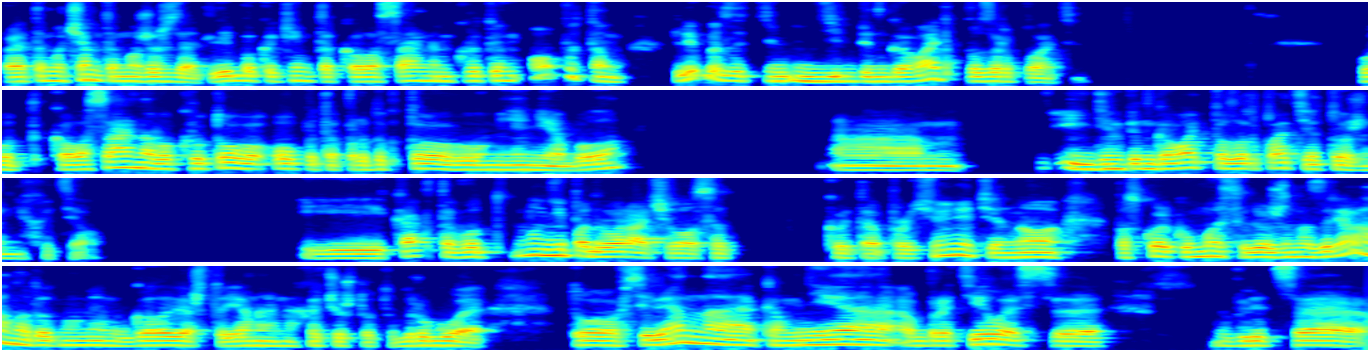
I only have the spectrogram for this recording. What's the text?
Поэтому чем ты можешь взять? Либо каким-то колоссальным крутым опытом, либо затем демпинговать по зарплате. Вот колоссального крутого опыта продуктового у меня не было. И демпинговать по зарплате я тоже не хотел. И как-то вот, ну, не подворачивался какой-то opportunity, но поскольку мысль уже назрела на тот момент в голове, что я, наверное, хочу что-то другое, то Вселенная ко мне обратилась э, в лице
